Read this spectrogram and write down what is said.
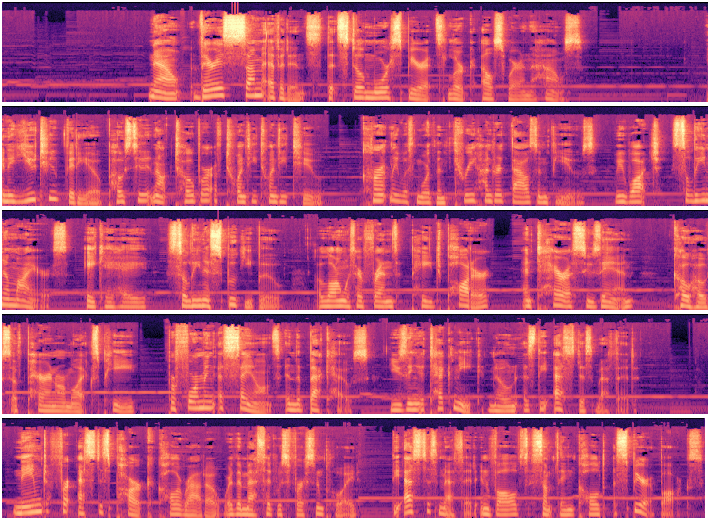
Now, there is some evidence that still more spirits lurk elsewhere in the house. In a YouTube video posted in October of 2022, currently with more than 300,000 views, we watch Selena Myers, aka Selena Spooky Boo, along with her friends Paige Potter and Tara Suzanne, co hosts of Paranormal XP, performing a seance in the Beck House using a technique known as the Estes method. Named for Estes Park, Colorado, where the method was first employed, the Estes method involves something called a spirit box,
